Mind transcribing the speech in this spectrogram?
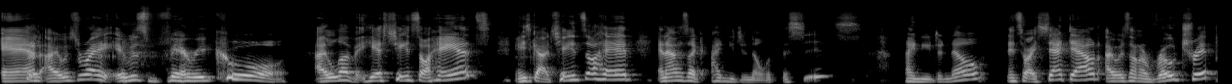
And I was right. It was very cool. I love it. He has chainsaw hands and he's got a chainsaw head. And I was like, I need to know what this is. I need to know. And so I sat down. I was on a road trip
